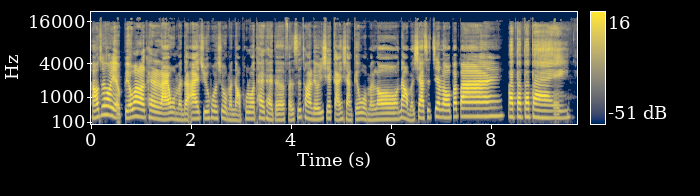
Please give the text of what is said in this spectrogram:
然后最后也别忘了可以来我们的 IG 或是我们脑破落太太的粉丝团留一些感想给我们喽。那我们下次见喽，拜拜，拜拜拜拜。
